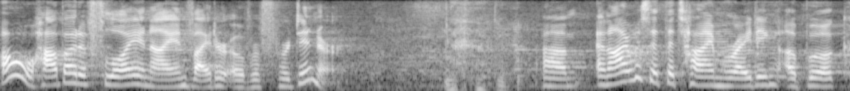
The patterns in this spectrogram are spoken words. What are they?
Oh, how about if Floy and I invite her over for dinner? um, and I was at the time writing a book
